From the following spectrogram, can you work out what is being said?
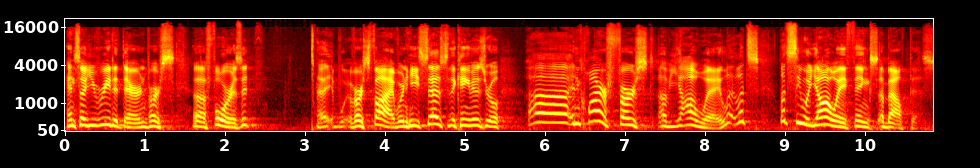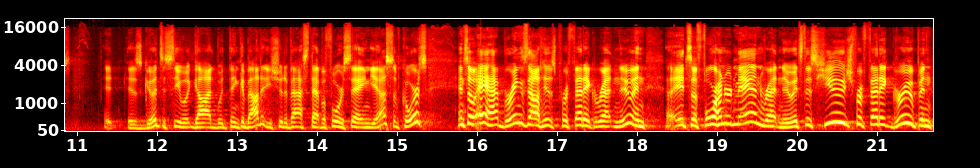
And so you read it there in verse uh, 4, is it? Uh, verse 5, when he says to the king of Israel, uh, inquire first of Yahweh. Let, let's, let's see what Yahweh thinks about this. It is good to see what God would think about it. He should have asked that before saying yes, of course. And so Ahab brings out his prophetic retinue, and uh, it's a 400 man retinue. It's this huge prophetic group, and,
